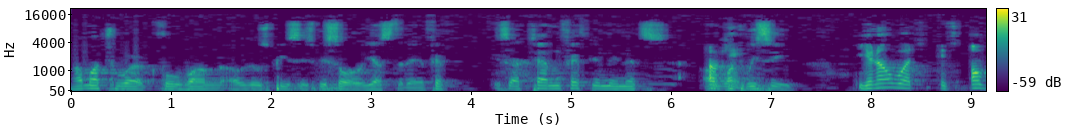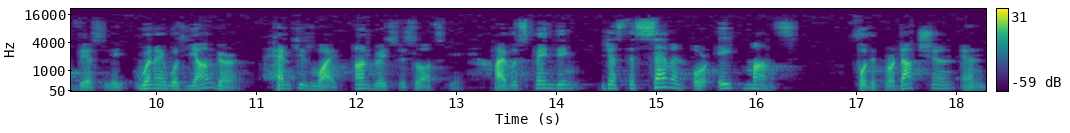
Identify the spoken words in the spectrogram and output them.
how much work for one of those pieces we saw yesterday? Fif- Is that 10, 15 minutes of Okay. what we see? You know what? It's obviously when I was younger, and his wife, Andrei Svislotsky, I was spending just a seven or eight months for the production and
